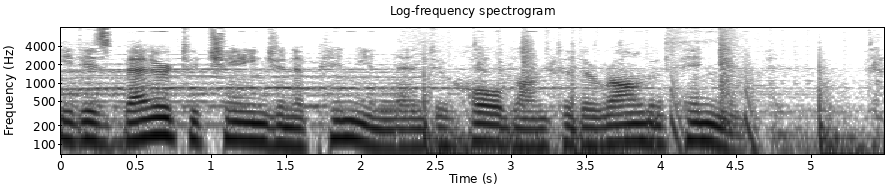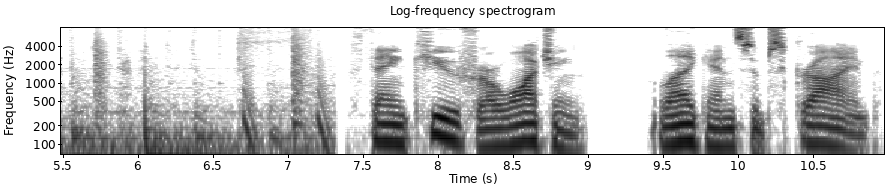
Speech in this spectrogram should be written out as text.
It is better to change an opinion than to hold on to the wrong opinion. Thank you for watching. Like and subscribe.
